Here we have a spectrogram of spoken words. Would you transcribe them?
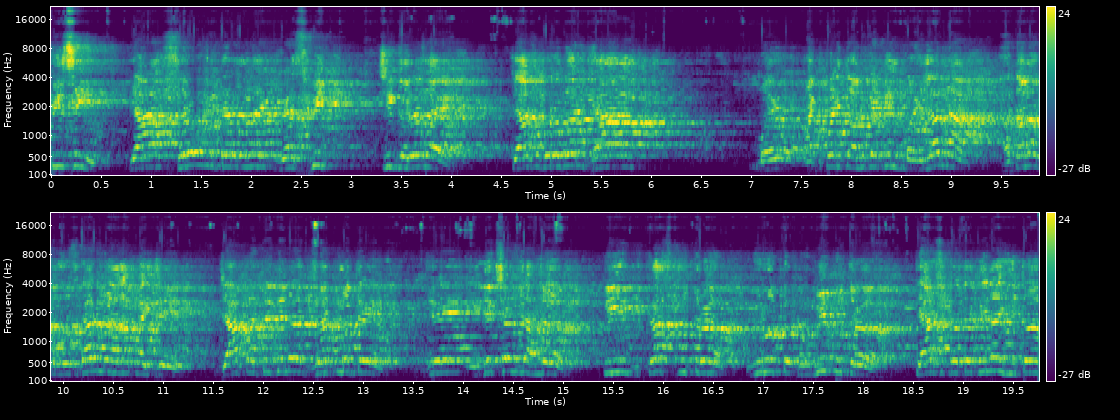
P C या सर्व विद्यार्थ्यांना एक व्यासपीठची गरज आहे. त्याचबरोबर ह्या मै- आटपाडी तालुक्यातील महिलांना हाताला रोजगार मिळाला पाहिजे ज्या पद्धतीनं जतमध्ये जे इलेक्शन झालं की विकासपुत्र विरुद्ध भूमिपुत्र त्याच पद्धतीनं इथं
